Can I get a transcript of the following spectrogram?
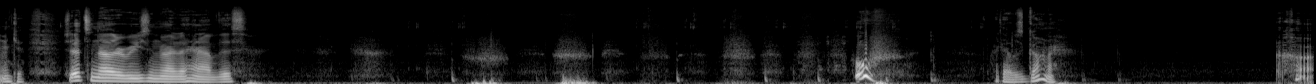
Okay, so that's another reason why I have this. That was gonna. Huh.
